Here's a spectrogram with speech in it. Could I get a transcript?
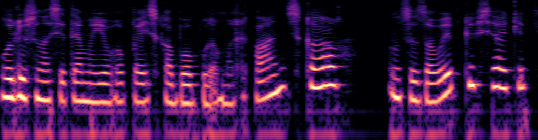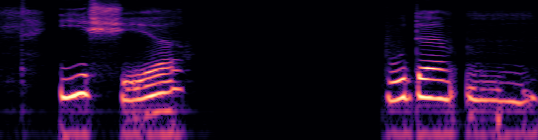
Плюс у нас є тема європейська або американська. Ну, це заливки всякі. І ще буде м,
